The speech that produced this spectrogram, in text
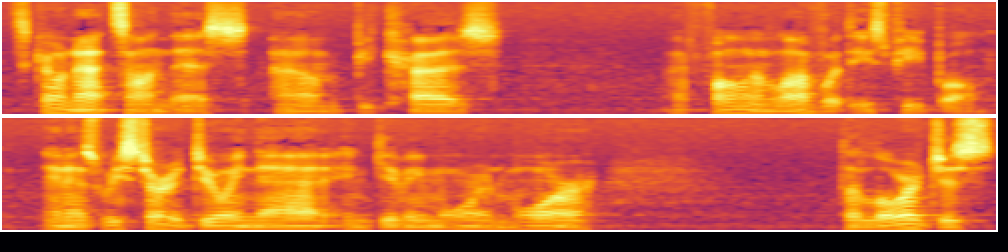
let's go nuts on this um, because I've fallen in love with these people. And as we started doing that and giving more and more, the Lord just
